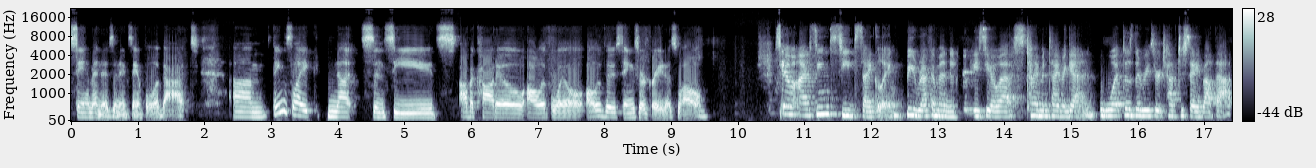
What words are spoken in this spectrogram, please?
salmon is an example of that. Um, things like nuts and seeds, avocado, olive oil, all of those things are great as well. Sam, I've seen seed cycling be recommended for PCOS time and time again. What does the research have to say about that?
